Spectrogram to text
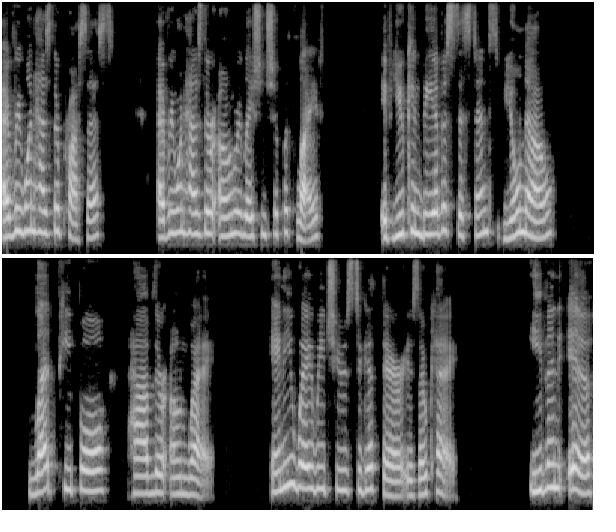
everyone has their process, everyone has their own relationship with life. If you can be of assistance, you'll know. Let people have their own way. Any way we choose to get there is okay, even if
